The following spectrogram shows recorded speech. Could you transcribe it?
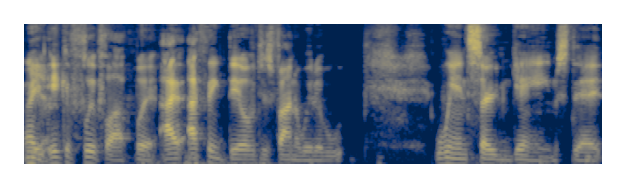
Like Yeah. it could flip flop, but I I think they'll just find a way to win certain games that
